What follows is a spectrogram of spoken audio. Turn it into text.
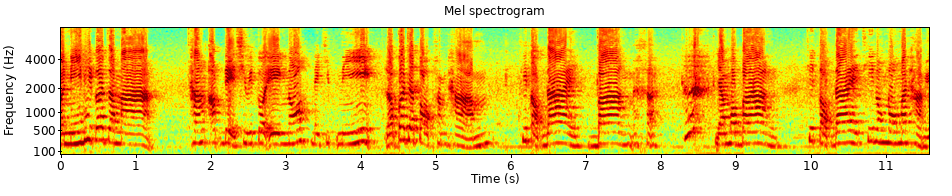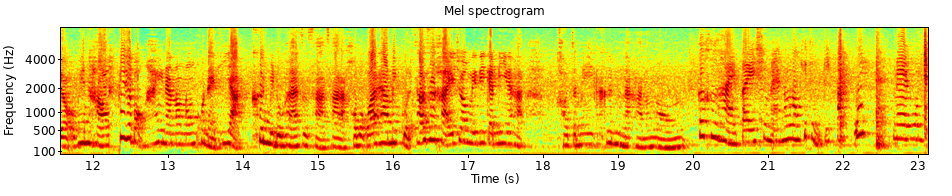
วันนี้พี่ก็จะมาทั้งอัปเดตชีวิตตัวเองเนาะในคลิปนี้ แล้วก็จะตอบคำถามที่ตอบได้บ้างนะคะย้ำว่าบ้างที่ตอบได้ที่น้องๆมาถามเกี่ยวกับ Open House พี่จะบอกให้นะน้องๆ คนไหนที่อยากขึ้นไปดูคณะศึกษาศาสตร์อะเขาบอกว่าถ้าไม่กดซับสไครต์ช่อง Lady กันนี่นะคะ เขาจะไม่ขึ้นนะคะน้องๆก็คือหายไปใช่ไหมน้องๆคิดถึงพี่ปั๊บอุ๊ยแม่ร่วง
